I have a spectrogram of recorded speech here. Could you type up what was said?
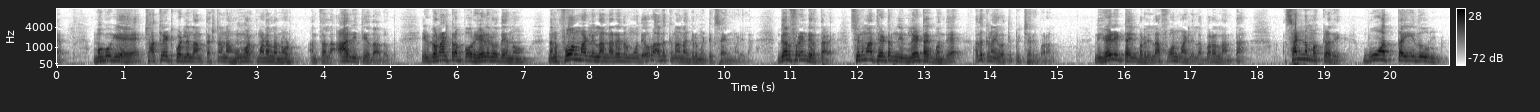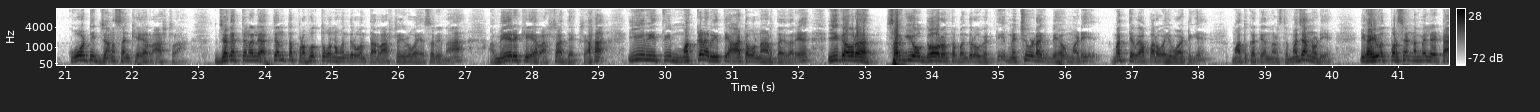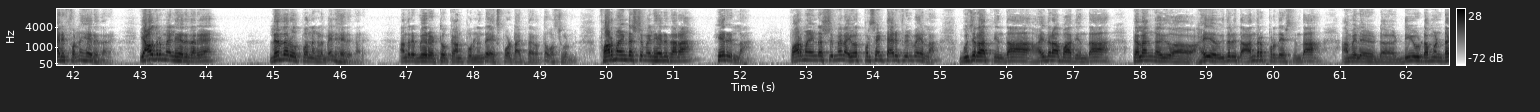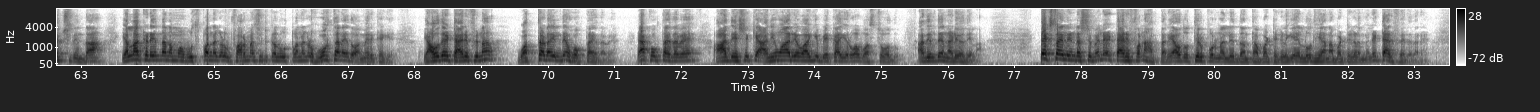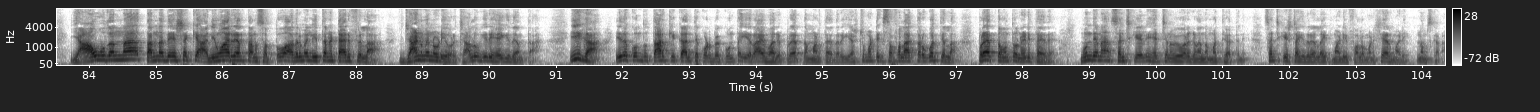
ಮಗುಗೆ ಚಾಕ್ಲೇಟ್ ಕೊಡಲಿಲ್ಲ ಅಂದ ತಕ್ಷಣ ನಾನು ಹೋಮ್ವರ್ಕ್ ಮಾಡಲ್ಲ ನೋಡು ಅಂತಲ್ಲ, ಆ ರೀತಿಯದಾದದ್ದು. ಈಗ ಡೊನಾಲ್ಡ್ ಟ್ರಂಪ್ ಅವ್ರು ಹೇಳಿರೋದೇನು, ನನಗೆ ಫೋನ್ ಮಾಡಲಿಲ್ಲ ನರೇಂದ್ರ ಮೋದಿ ಅವರು, ಅದಕ್ಕೆ ನಾನು ಅಗ್ರಿಮೆಂಟಿಗೆ ಸೈನ್ ಮಾಡಿಲ್ಲ. ಗರ್ಲ್ ಫ್ರೆಂಡ್ ಇರ್ತಾಳೆ. ಸಿನಿಮಾ ಥಿಯೇಟರ್ ನೀನು ಲೇಟಾಗಿ ಬಂದೆ, ಅದಕ್ಕೆ ನಾನು ಇವತ್ತು ಪಿಕ್ಚರಿಗೆ ಬರಲ್ಲ. ನೀ ಹೇಳಿದ ಟೈಮ್ ಬರಲಿಲ್ಲ ಫೋನ್ ಮಾಡಲಿಲ್ಲ, ಬರಲ್ಲ ಅಂತ. ಸಣ್ಣ ಮಕ್ಕಳ ರೀತಿ, ಮೂವತ್ತೈದು ಕೋಟಿ ಜನಸಂಖ್ಯೆಯ ರಾಷ್ಟ್ರ, ಜಗತ್ತಿನಲ್ಲಿ ಅತ್ಯಂತ ಪ್ರಭುತ್ವವನ್ನು ಹೊಂದಿರುವಂಥ ರಾಷ್ಟ್ರ ಇರುವ ಹೆಸರಿನ ಅಮೇರಿಕೆಯ ರಾಷ್ಟ್ರಾಧ್ಯಕ್ಷ, ಈ ರೀತಿ ಮಕ್ಕಳ ರೀತಿ ಆಟವನ್ನು ಆಡ್ತಾ ಇದ್ದಾರೆ. ಈಗ ಅವರ ಸರ್ಗಿಯೋ ಗೌರ್ ಅಂತ ಬಂದಿರೋ ವ್ಯಕ್ತಿ ಮೆಚ್ಯೂರ್ಡ್ ಆಗಿ ಬಿಹೇವ್ ಮಾಡಿ ಮತ್ತೆ ವ್ಯಾಪಾರ ವಹಿವಾಟಿಗೆ ಮಾತುಕತೆಯನ್ನು ನಡೆಸ್ತಾರೆ ಮಜಾ ನೋಡಿ. ಈಗ ಐವತ್ತು ಪರ್ಸೆಂಟ್ ನಮ್ಮ ಮೇಲೆ ಟ್ಯಾರಿಫನ್ನು ಹೇರಿದ್ದಾರೆ. ಯಾವುದ್ರ ಮೇಲೆ ಹೇರಿದ್ದಾರೆ? ಲೆದರ್ ಉತ್ಪನ್ನಗಳ ಮೇಲೆ ಹೇರಿದ್ದಾರೆ. ಅಂದರೆ ಮೇರಟ್ಟು ಕಾನ್ಪುರ್ನಿಂದ ಎಕ್ಸ್ಪೋರ್ಟ್ ಆಗ್ತಾ ಇರೋಂಥ ವಸ್ತುಗಳನ್ನ. ಫಾರ್ಮಾ ಇಂಡಸ್ಟ್ರಿ ಮೇಲೆ ಹೇರಿದಾರಾ? ಹೇರಿಲ್ಲ. ಫಾರ್ಮಾ ಇಂಡಸ್ಟ್ರಿ ಮೇಲೆ ಐವತ್ತು ಪರ್ಸೆಂಟ್ ಟ್ಯಾರಿಫ್ ಇಲ್ವೇ ಇಲ್ಲ. ಗುಜರಾತ್ನಿಂದ ಹೈದರಾಬಾದಿಂದ ತೆಲಂಗ ಹೈ, ಇದರಿಂದ ಆಂಧ್ರ ಪ್ರದೇಶದಿಂದ ಆಮೇಲೆ ಡಿ ಯು ಡಮನ್ ಡಚ್ನಿಂದ, ಎಲ್ಲ ಕಡೆಯಿಂದ ನಮ್ಮ ಉತ್ಪನ್ನಗಳು ಫಾರ್ಮಾಸ್ಯೂಟಿಕಲ್ ಉತ್ಪನ್ನಗಳು ಹೋಗ್ತಾನೆ ಇದ್ದವು ಅಮೇರಿಕಾಗೆ. ಯಾವುದೇ ಟ್ಯಾರಿಫಿನ ಒತ್ತಡ ಇಲ್ಲದೆ ಹೋಗ್ತಾ ಇದ್ದಾವೆ. ಯಾಕೆ ಹೋಗ್ತಾ ಇದ್ದಾವೆ? ಆ ದೇಶಕ್ಕೆ ಅನಿವಾರ್ಯವಾಗಿ ಬೇಕಾಗಿರುವ ವಸ್ತು ಅದು. ಅದಿಲ್ಲದೆ ನಡೆಯೋದಿಲ್ಲ. ಟೆಕ್ಸ್ಟೈಲ್ ಇಂಡಸ್ಟ್ರಿ ಮೇಲೆ ಟ್ಯಾರಿಫನ್ನು ಹಾಕ್ತಾರೆ. ಯಾವುದು ತಿರುಪುರ್ನಲ್ಲಿದ್ದಂಥ ಬಟ್ಟೆಗಳಿಗೆ, ಲೂಧಿಯಾನ ಬಟ್ಟೆಗಳ ಮೇಲೆ ಟ್ಯಾರಿಫ್ ಹೇರಿದ್ದಾರೆ ಯಾವುದನ್ನು ತನ್ನ ದೇಶಕ್ಕೆ ಅನಿವಾರ್ಯ ಅಂತ ಅನಿಸುತ್ತೋ ಅದ್ರ ಮೇಲೆ ಈತನ ಟ್ಯಾರಿಫ್ ಇಲ್ಲ. ಜಾಣ್ಮೆ ನೋಡಿ ಅವರು ಚಾಲುಗಿರಿ ಹೇಗಿದೆ ಅಂತ. ಈಗ ಇದಕ್ಕೊಂದು ತಾರ್ಕಿಕ ಅಂತ್ಯ ಕೊಡಬೇಕು ಅಂತ ಈ ರಾಯಭಾರಿ ಪ್ರಯತ್ನ ಮಾಡ್ತಾ ಇದ್ದಾರೆ. ಎಷ್ಟು ಮಟ್ಟಿಗೆ ಸಫಲ ಆಗ್ತಾರೋ ಗೊತ್ತಿಲ್ಲ. ಪ್ರಯತ್ನವಂತೂ ನಡೀತಾ ಇದೆ. ಮುಂದಿನ ಸಂಚಿಕೆಯಲ್ಲಿ ಹೆಚ್ಚಿನ ವಿವರಗಳನ್ನು ಮತ್ತೆ ಹೇಳ್ತೀನಿ. ಸಂಚಿಕೆ ಇಷ್ಟ ಆಗಿದ್ದರೆ ಲೈಕ್ ಮಾಡಿ ಫಾಲೋ ಮಾಡಿ ಶೇರ್ ಮಾಡಿ. ನಮಸ್ಕಾರ.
